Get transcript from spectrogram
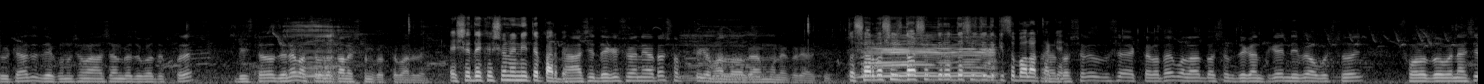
দুইটা আছে যে কোনো সময় আমার সঙ্গে যোগাযোগ করে বিস্তারিত জেনে বাচ্চাগুলো কালেকশন করতে পারবে। এসে দেখে শুনে নিতে পারবে। হ্যাঁ আসি দেখে শুনে নেওয়াটা সব থেকে ভালো হবে আমি মনে করি আর কি। তো সর্বশেষ দর্শকদের উদ্দেশ্যে যদি কিছু বলার থাকে। দর্শকের উদ্দেশ্যে একটা কথাই বলা দর্শক যেখান থেকে নেবে অবশ্যই সরজমিনে আসি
